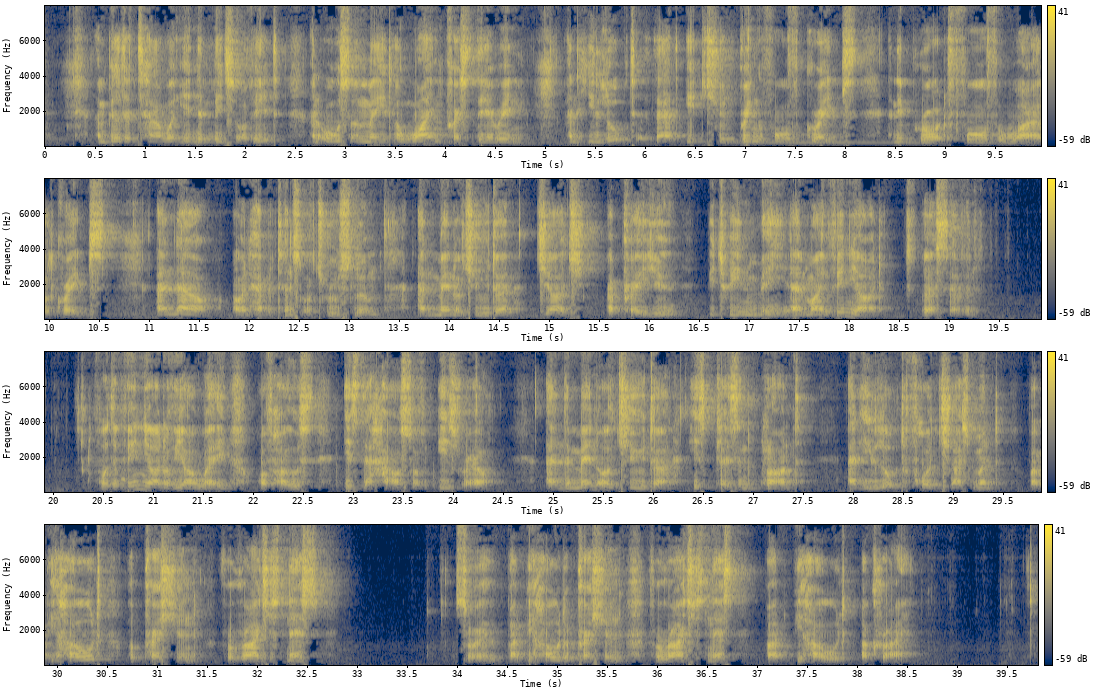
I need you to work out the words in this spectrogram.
and built a tower in the midst of it, and also made a winepress therein. And he looked that it should bring forth grapes, and it brought forth wild grapes. And now, O inhabitants of Jerusalem and men of Judah, judge, I pray you, between me and my vineyard. Verse 7 For the vineyard of Yahweh of hosts is the house of Israel, and the men of Judah his pleasant plant. And he looked for judgment, but behold, oppression for righteousness. Sorry, but behold, oppression for righteousness, but behold, a cry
